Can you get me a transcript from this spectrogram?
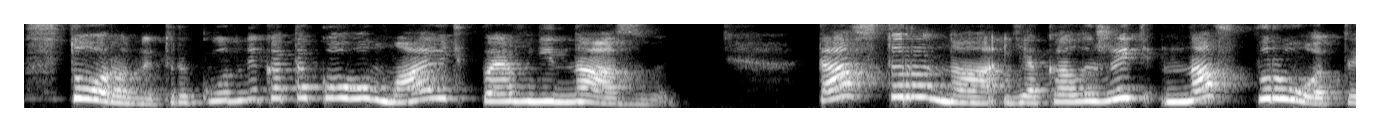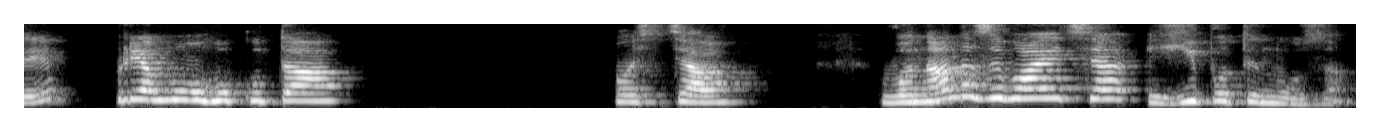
сторони трикутника такого мають певні назви. Та сторона, яка лежить навпроти прямого кута, ось ця, вона називається гіпотенуза.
